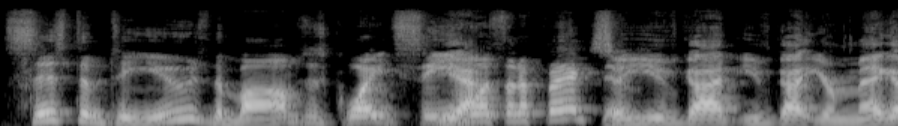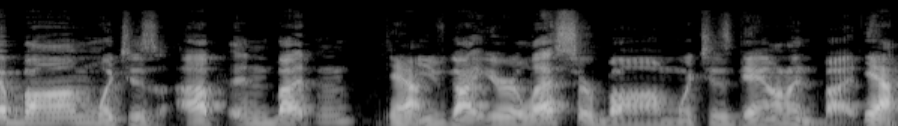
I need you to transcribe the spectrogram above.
system to use the bombs is quite seamless and effective. So you've got you've got your mega bomb, which is up and button. Yeah. You've got your lesser bomb, which is down and button. Yeah.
